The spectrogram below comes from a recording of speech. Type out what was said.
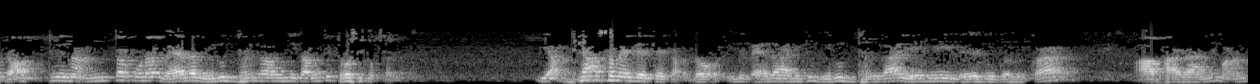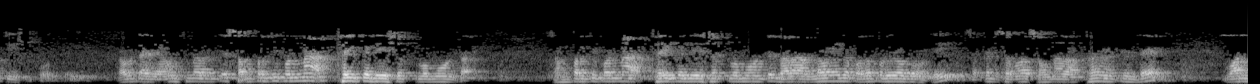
డాక్టరీన్ అంతా కూడా వేద విరుద్ధంగా ఉంది కాబట్టి త్రోసిపుచ్చండి ఈ అభ్యాసం ఏదైతే కలదో ఇది వేదానికి విరుద్ధంగా ఏమీ లేదు కనుక ఆ భాగాన్ని మనం తీసుకోండి కాబట్టి ఆయన ఏమంటున్నారంటే సంప్రతిపన్న అర్థైక దేశత్వము అంటారు. సంప్రతిపన్న అర్థైక దేశత్వము అంటే చాలా అందమైన పదప్రయోగం అది. చక్కటి సమాసం దాని అర్థం ఏంటంటే one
